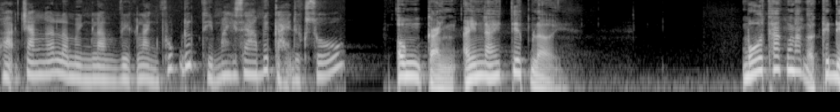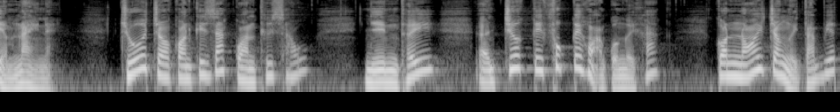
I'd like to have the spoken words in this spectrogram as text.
Họa chăng là mình làm việc lành phúc đức Thì may ra mới cải được số Ông Cảnh áy náy tiếp lời. Bố thắc mắc ở cái điểm này này. Chúa cho con cái giác quan thứ sáu. Nhìn thấy ờ, trước cái phúc cái họa của người khác. Con nói cho người ta biết.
